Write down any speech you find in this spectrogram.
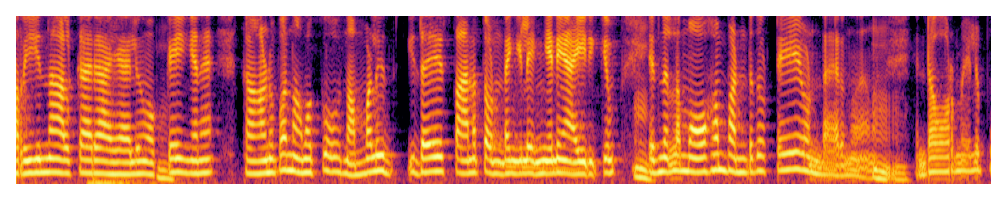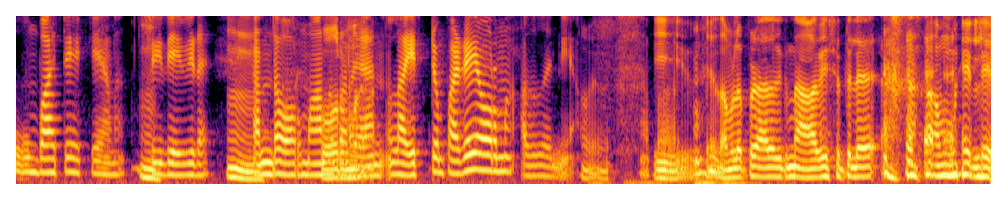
അറിയുന്ന ആൾക്കാരായാലും ഒക്കെ ഇങ്ങനെ കാണുമ്പോൾ നമുക്ക് നമ്മൾ ഇത് ഇതേ സ്ഥാനത്തുണ്ടെങ്കിൽ എങ്ങനെയായിരിക്കും എന്നുള്ള മോഹം പണ്ട് തൊട്ടേ ഉണ്ടായിരുന്നതാണ്. എന്റെ ഓർമ്മയിൽ പൂമ്പാറ്റയൊക്കെയാണ് ശ്രീദേവിയുടെ കണ്ട ഓർമ്മ എന്ന് പറയാനുള്ള ഏറ്റവും പഴയ ഓർമ്മ അത് തന്നെയാണ് ഈ നമ്മളെപ്പോഴും ആലോചിക്കുന്ന ആവേശത്തിലെ അമ്മയല്ലേ?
